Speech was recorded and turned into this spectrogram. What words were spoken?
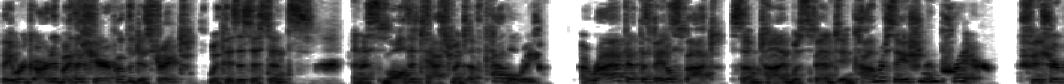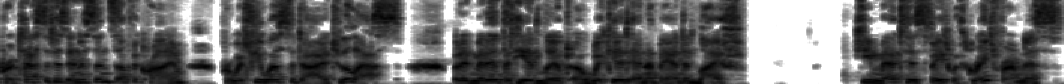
They were guarded by the sheriff of the district with his assistants and a small detachment of cavalry. Arrived at the fatal spot, some time was spent in conversation and prayer. Fisher protested his innocence of the crime for which he was to die to the last, but admitted that he had lived a wicked and abandoned life. He met his fate with great firmness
